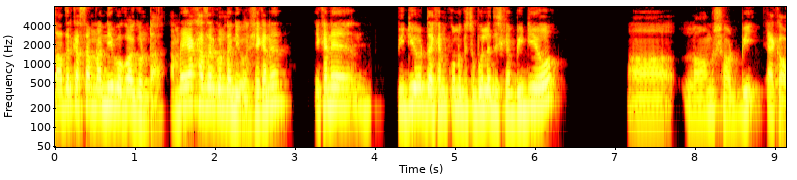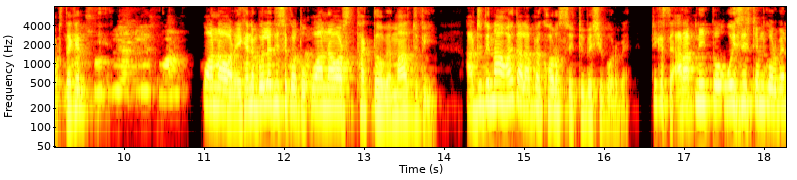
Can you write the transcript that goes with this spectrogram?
তাদের কাছে আমরা নিব কয় ঘণ্টা? আমরা এক হাজার ঘণ্টা নিব। সেখানে এখানে ভিডিওর দেখেন কোনো কিছু বলে দিচ্ছি ভিডিও লং শর্ট বি এক আওয়ার্স দেখেন ওয়ান আওয়ার এখানে বলে দিছে কত? ওয়ান আওয়ার্স থাকতে হবে মাস্ট বি আর যদি না হয়, তাহলে আপনার খরচটা একটু বেশি পড়বে। ঠিক আছে? আর আপনি তো ওই সিস্টেম করবেন,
